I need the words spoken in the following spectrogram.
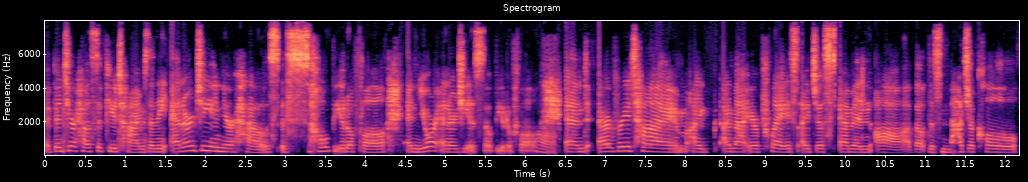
I've been to your house a few times, and the energy in your house is so beautiful, and your energy is so beautiful. Oh. And every time I, I'm at your place, I just am in awe about this magical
